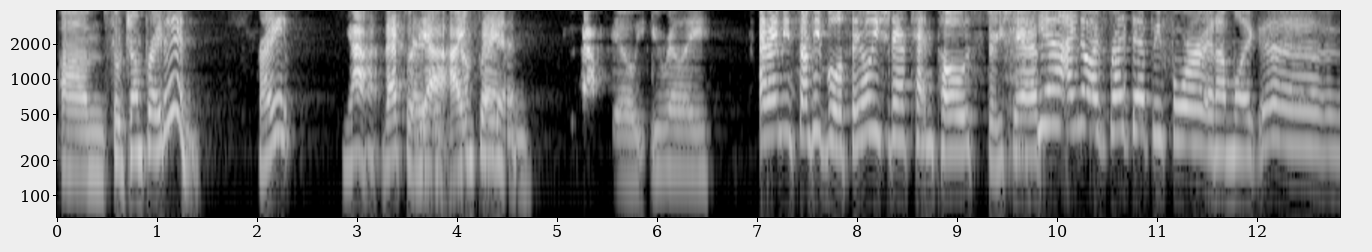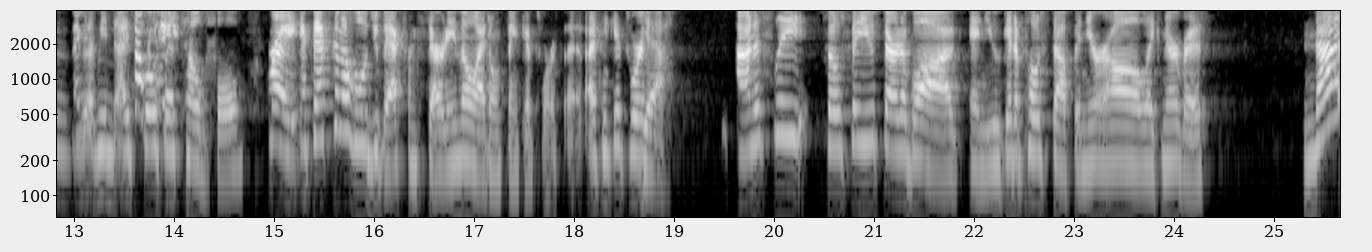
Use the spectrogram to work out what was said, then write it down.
um, so jump right in, right? Yeah, that's what. yeah, I say right in. you have to. You really and I mean, some people will say, "Oh, you should have ten posts, or you should have." Yeah, I know. I've read that before, and I'm like, uh, I mean, I suppose okay. that's helpful, right? If that's going to hold you back from starting, though, I don't think it's worth it. I think it's worth. Yeah. Honestly, so say you start a blog and you get a post up, and you're all like nervous. Not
